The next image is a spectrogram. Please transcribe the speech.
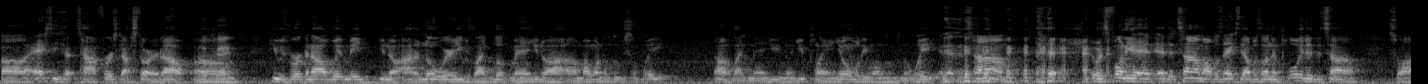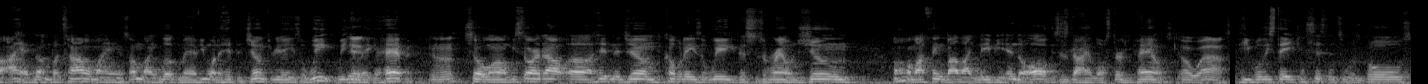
uh, actually, that's how I first got started out. Um, okay. He was working out with me, you know, out of nowhere. He was like, "Look, man, you know, I, um, I want to lose some weight." I was like, man, you know, you playing, you don't really want to lose no weight. And at the time, it was funny. At, at, the time, I was actually I was unemployed at the time, so I, I, had nothing but time on my hands. So I'm like, look, man, if you want to hit the gym three days a week, we can yeah. make it happen. Uh-huh. So um, we started out uh, hitting the gym a couple days a week. This is around June. Um, I think by like maybe end of August, this guy had lost 30 pounds. Oh wow! He really stayed consistent to his goals.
